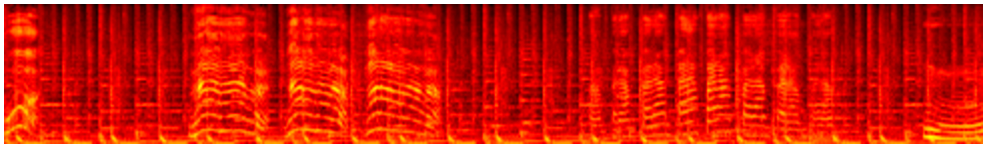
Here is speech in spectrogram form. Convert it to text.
what? Pam, param, param, param, param, param, param, param. Hmm.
